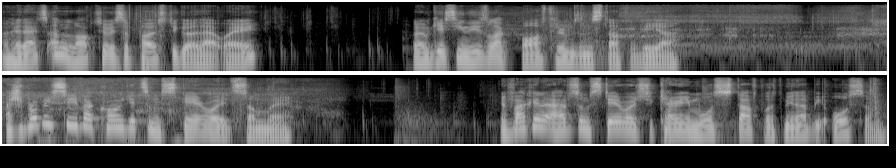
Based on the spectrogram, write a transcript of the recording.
Okay, that's unlocked, so we're supposed to go that way. But I'm guessing these are like bathrooms and stuff over here. I should probably see if I can't get some steroids somewhere. If I can have some steroids to carry more stuff with me, that'd be awesome.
